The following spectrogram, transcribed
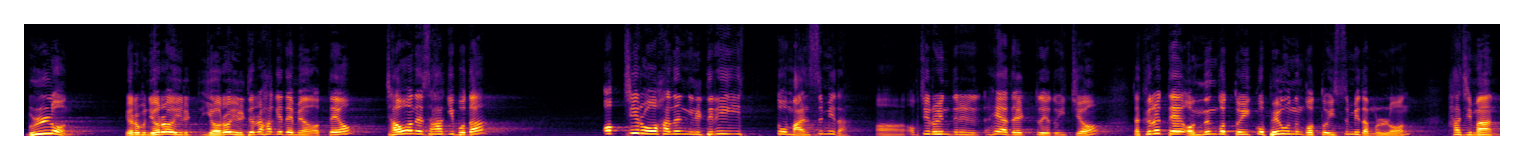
물론 여러분 여러 일, 여러 일들을 하게 되면 어때요? 자원해서 하기보다 억지로 하는 일들이 또 많습니다. 어, 억지로 일들을 해야 될 때도 있죠. 자, 그럴 때 얻는 것도 있고 배우는 것도 있습니다. 물론 하지만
